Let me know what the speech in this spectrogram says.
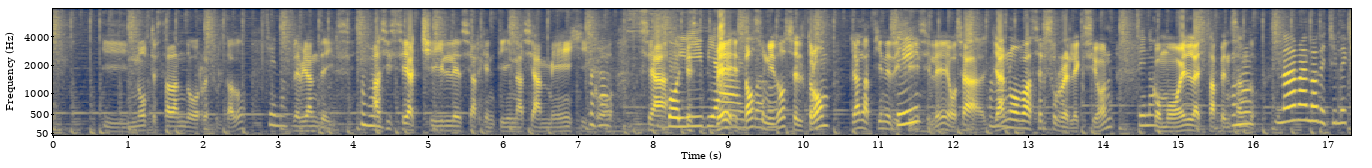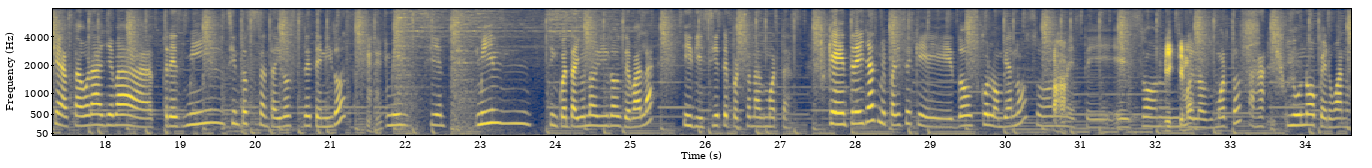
y no te está dando resultado, Sí, no. deberían de irse. Así sea Chile, sea Argentina, sea México, Ajá. sea Bolivia, es- ve, Estados Ecuador. Unidos, el Trump ya la tiene Sí. difícil, ¿eh? O sea, ya no va a ser su reelección Sí, no. como él la está pensando. Nada más lo de Chile que hasta ahora lleva 3.162 detenidos, Ujú. 1.100 1.051 heridos de bala y 17 personas muertas. Que entre ellas me parece que dos colombianos son, Ajá. este, eh, son ¿Víctimas? de los muertos ajá, y uno peruano.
